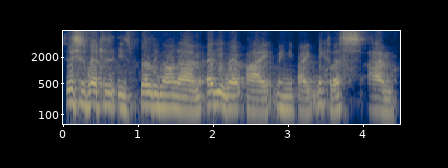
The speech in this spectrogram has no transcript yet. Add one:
So this is work is building on um, earlier work by mainly by Nicholas, um,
